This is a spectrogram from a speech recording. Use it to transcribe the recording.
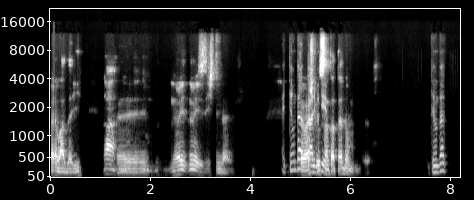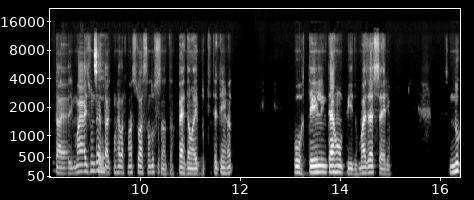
pelada aí. Ah, É, não, não existe, velho. Aí tem um Eu acho detalhe, que o Santa até do. tem um detalhe, mais um Sim. detalhe com relação à situação do Santa. Perdão aí por ter, ter- por ter lhe interrompido, mas é sério. No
